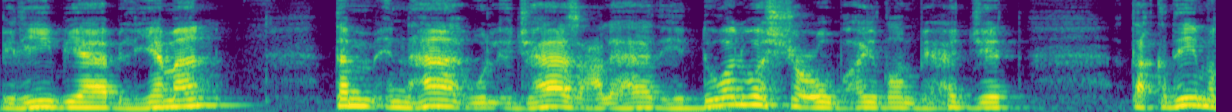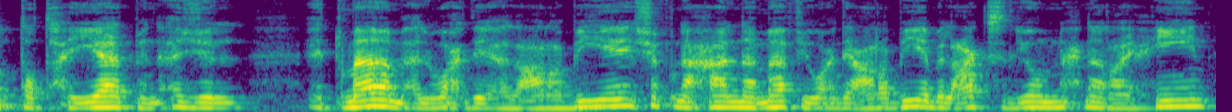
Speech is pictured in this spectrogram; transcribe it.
بليبيا باليمن. تم إنهاء والإجهاز على هذه الدول والشعوب أيضا بحجة تقديم التضحيات من أجل إتمام الوحدة العربية. شفنا حالنا ما في وحدة عربية بالعكس اليوم نحن رايحين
